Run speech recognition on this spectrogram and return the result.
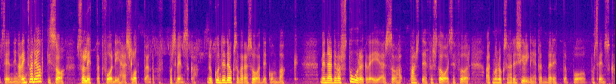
sändningarna. Inte var det alltid så, så lätt att få de här slotten på, på svenska. Nu kunde det också vara så att det kom back. Men när det var stora grejer så fanns det en förståelse för att man också hade en skyldighet att berätta på, på svenska.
